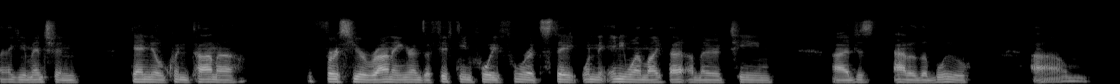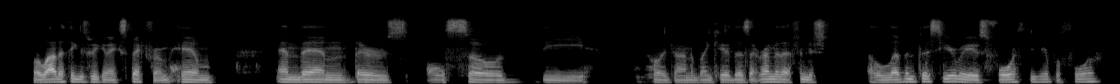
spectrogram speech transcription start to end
like you mentioned, Daniel Quintana, first year running runs a 15:44 at state. Wouldn't anyone like that on their team, uh, just out of the blue. Um, a lot of things we can expect from him. And then there's also the holy drawing a blank here. There's that runner that finished 11th this year, but he was fourth the year before.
